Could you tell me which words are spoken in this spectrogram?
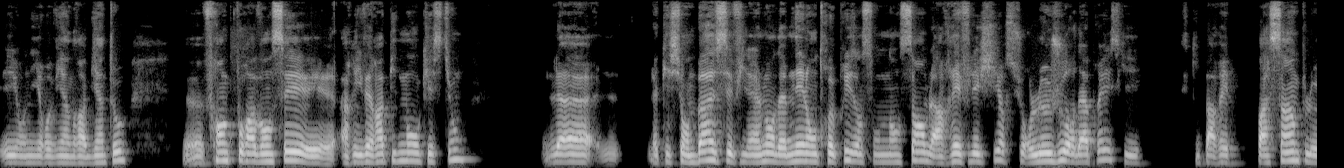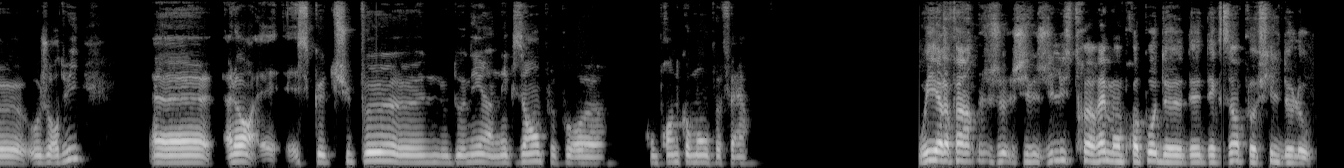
et on y reviendra bientôt. Franck, pour avancer et arriver rapidement aux questions, la, question de base, c'est finalement d'amener l'entreprise dans son ensemble à réfléchir sur le jour d'après, ce qui, ce qui paraît pas simple euh, aujourd'hui. Euh, alors, est-ce que tu peux euh, nous donner un exemple pour comprendre comment on peut faire? Oui, alors, enfin, j'illustrerai mon propos d'exemple au fil de l'eau.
